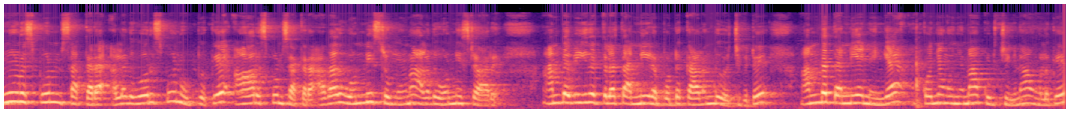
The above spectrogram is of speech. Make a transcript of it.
மூணு ஸ்பூன் சர்க்கரை அல்லது ஒரு ஸ்பூன் உப்புக்கு ஆறு ஸ்பூன் சர்க்கரை. அதாவது ஒன்று இஸ்டு மூணு அல்லது ஒன்று இஸ்டு ஆறு. அந்த விகிதத்தில் தண்ணியில் போட்டு கலந்து வச்சுக்கிட்டு அந்த தண்ணியை நீங்கள் கொஞ்சம் கொஞ்சமாக குடிச்சிங்கன்னா உங்களுக்கு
